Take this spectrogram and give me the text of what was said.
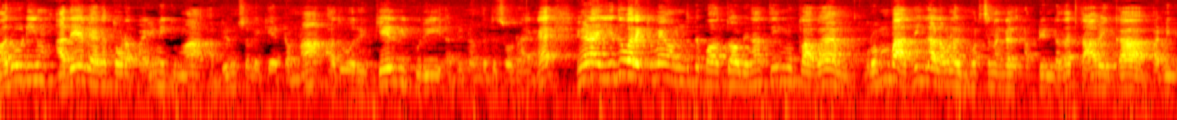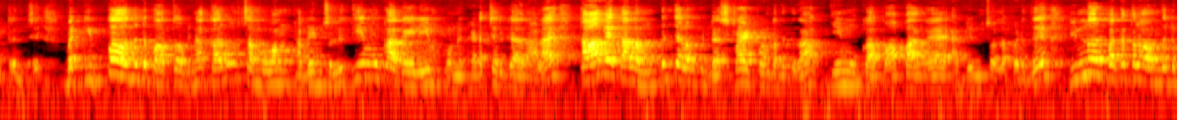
மறுபடியும் அதே வேகத்தோட பயணிக்குமா அப்படின்னு சொல்லி கேட்டோம்னா அது ஒரு கேள்விக்குறி அப்படின்னு வந்துட்டு சொல்கிறாங்க ஏன்னா இது வரைக்குமே வந்துட்டு பார்த்தோம் அப்படின்னா திமுகவை ரொம்ப அதிக அளவில் விமர்சனங்கள் அப்படின்றத தாவைக்கா பண்ணிக்கிட்டு இருந்துச்சு. பட் இப்போ வந்துட்டு பார்த்தோம் அப்படின்னா கரூர் சம்பவம் அப்படின்னு சொல்லி திமுக கையிலையும் ஒன்று கிடைச்சிருக்கிறதுனால தாவேக்காவை முடிஞ்ச அளவுக்கு டெஸ்ட்ராய்ட் பண்ணுறதுக்கு தான் திமுக பார்ப்பாங்க அப்படின்னு சொல்லப்படுது. இன்னொரு பக்கத்தில் வந்துட்டு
